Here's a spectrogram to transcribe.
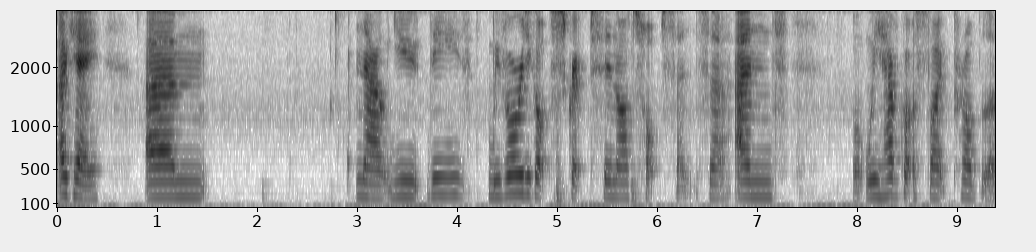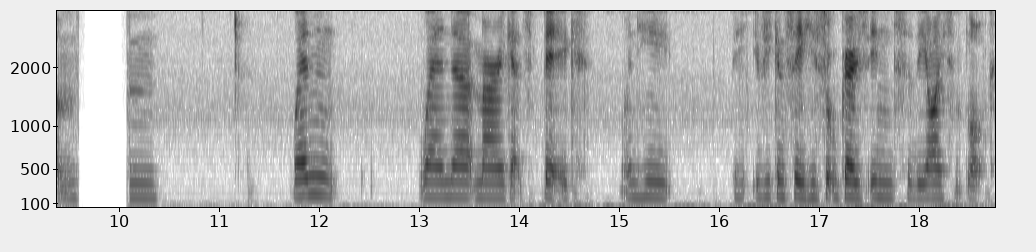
Okay. Um, now you these we've already got scripts in our top sensor and we have got a slight problem. Um, when when uh, Mario gets big, when he, if you can see, he sort of goes into the item block.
